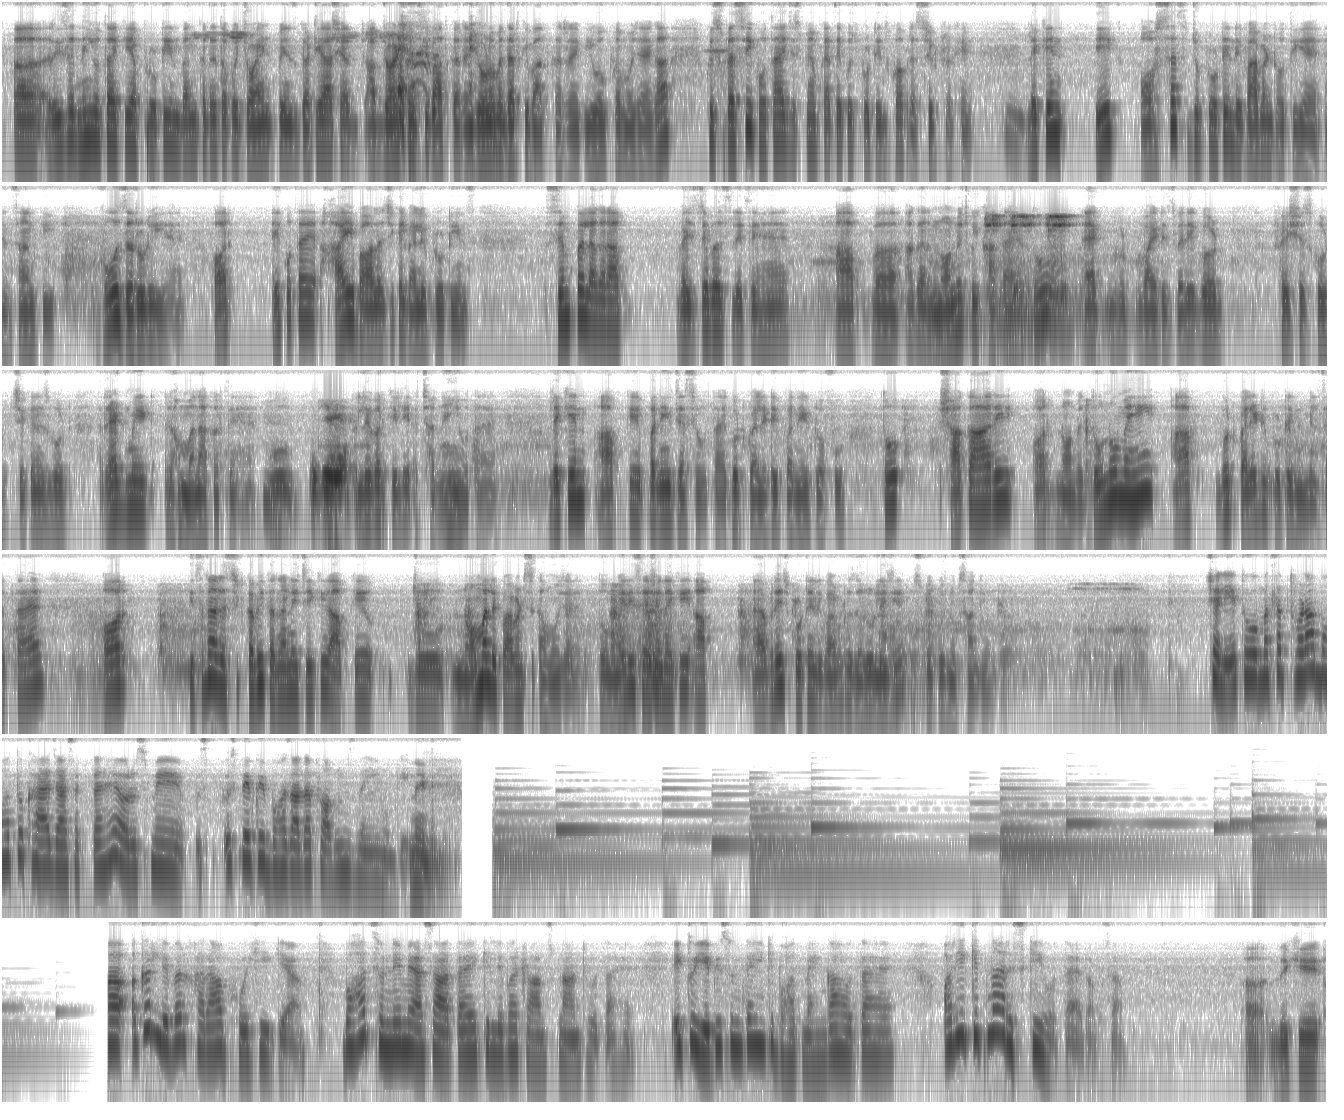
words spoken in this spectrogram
रीज़न नहीं होता है कि आप प्रोटीन बंद कर दें तो कोई जॉइंट पेन्स गठिया शायद आप जॉइंट पेन्स की बात कर रहे हैं जोड़ों में दर्द की बात कर रहे हैं कि वो कम हो जाएगा। कोई स्पेसिफिक होता है जिसमें हम कहते हैं कुछ प्रोटीन्स को आप रेस्ट्रिक्ट रखें। लेकिन एक औसत जो प्रोटीन रिक्वायरमेंट होती है इंसान की वो ज़रूरी है। और एक होता है high biological value proteins simple अगर आप वेजिटेबल्स लेते हैं आप अ, अगर नॉनवेज कोई खाता है तो egg white is very good fish is good chicken is good red meat जो हम मना करते हैं। वो लिवर के लिए अच्छा नहीं होता है। लेकिन आपके पनीर जैसे होता है गुड क्वालिटी पनीर टोफू तो शाकाहारी और नॉनवेज दोनों में ही आप गुड क्वालिटी प्रोटीन मिल सकता है। और इतना रेस्ट्रिक्ट कभी करना नहीं चाहिए कि आपके जो नॉर्मल रिक्वायरमेंट से कम हो जाए। तो मेरी सजेशन है कि आप एवरेज प्रोटीन रिक्वायरमेंट को ज़रूर लीजिए उसमें कुछ नुकसान नहीं होगा। चलिए तो मतलब थोड़ा बहुत तो खाया जा सकता है और उसमें उस, पर कोई बहुत ज़्यादा प्रॉब्लम्स नहीं होगी। नहीं नहीं। अगर लिवर ख़राब हो ही गया बहुत सुनने में ऐसा आता है कि लिवर ट्रांसप्लांट होता है। एक तो ये भी सुनते हैं कि बहुत महँगा होता है और ये कितना रिस्की होता है डॉक्टर साहब? देखिए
